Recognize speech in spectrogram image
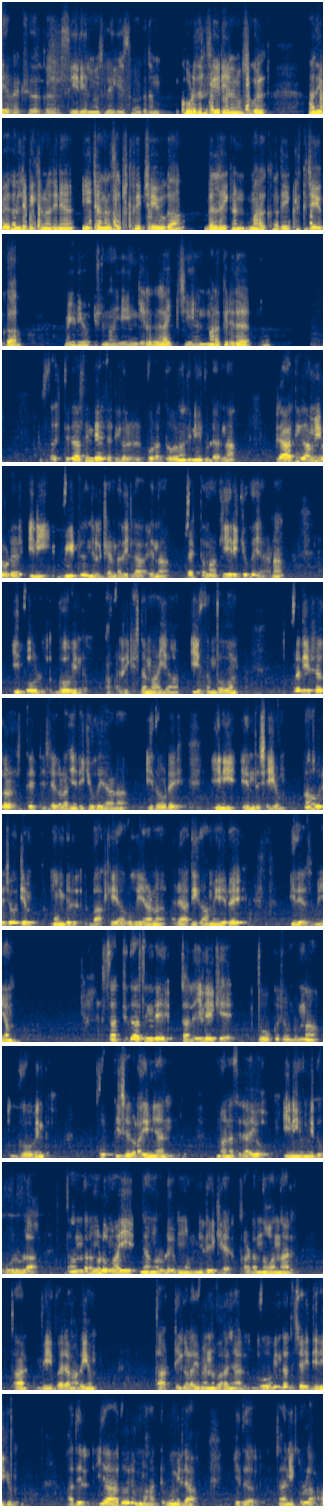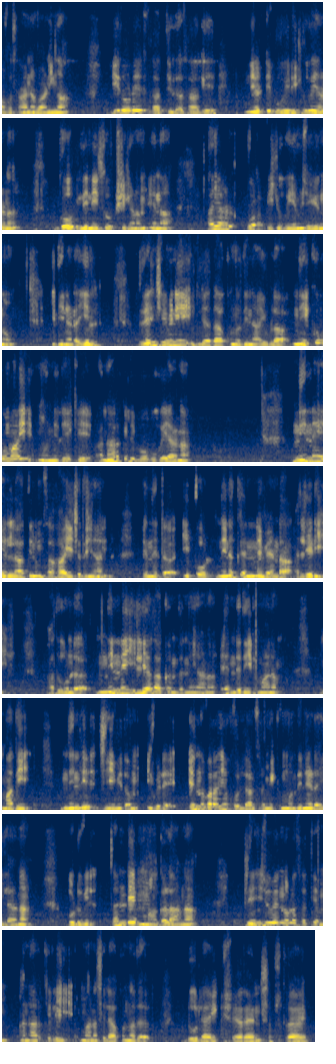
പ്രിയ പ്രേക്ഷകർക്ക് സീരിയൽ ന്യൂസിലേക്ക് സ്വാഗതം. കൂടുതൽ സീരിയൽ ന്യൂസുകൾ അതിവേഗം ലഭിക്കുന്നതിന് ഈ ചാനൽ സബ്സ്ക്രൈബ് ചെയ്യുക ബെൽ ഐക്കൺ മറക്കാതെ ക്ലിക്ക് ചെയ്യുക. വീഡിയോ ഇഷ്ടമായി എങ്കിൽ ലൈക്ക് ചെയ്യാൻ മറക്കരുത്. സത്യദാസിന്റെ ചതികൾ പുറത്തു വന്നതിനെ തുടർന്ന് രാധികാമയോട് ഇനി വീട്ടിൽ നിൽക്കേണ്ടതില്ല എന്ന് വ്യക്തമാക്കിയിരിക്കുകയാണ് ഇപ്പോൾ ഗോവിന്ദ്. അപ്രതീക്ഷിതമായ ഈ സംഭവം പ്രതീക്ഷകൾ തെറ്റിച്ച് കളഞ്ഞിരിക്കുകയാണ് ഇതോടെ ഇനി എന്ത് ചെയ്യും? ആ ഒരു ചോദ്യം മുമ്പിൽ ബാക്കിയാവുകയാണ് രാധികാമയുടെ ഇതേ സമയം. സത്യദാസിന്റെ തലയിലേക്ക് തോക്ക് ചൂണ്ടുന്ന ഗോവിന്ദ് പൊട്ടിച്ചു കളയും ഞാൻ. മനസ്സിലായോ? ഇനിയും ഇതുപോലുള്ള തന്ത്രങ്ങളുമായി ഞങ്ങളുടെ മുന്നിലേക്ക് കടന്നു വന്നാൽ താൻ വിവരമറിയും. തട്ടിക്കളയുമെന്ന് പറഞ്ഞാൽ ഗോവിന്ദ് അത് ചെയ്തിരിക്കും. അതിൽ യാതൊരു മാറ്റവുമില്ല. ഇത് തനിക്കുള്ള അവസാന വാണിങ്ങ. ഇതോടെ സത്യത സാഗെ ഞെട്ടിപ്പോയിരിക്കുകയാണ്. ഗോവിന്ദിനെ സൂക്ഷിക്കണം എന്ന അയാൾ ഉറപ്പിക്കുകയും ചെയ്യുന്നു. ഇതിനിടയിൽ രഞ്ജീവിനെ ഇല്ലാതാക്കുന്നതിനായുള്ള നീക്കവുമായി മുന്നിലേക്ക് അനാർക്കലി പോവുകയാണ് നിന്നെ എല്ലാത്തിനും സഹായിച്ചത് ഞാൻ. എന്നിട്ട് ഇപ്പോൾ നിനക്ക് എന്നെ വേണ്ട അല്ലേടി? അതുകൊണ്ട് നിന്നെ ഇല്ലാതാക്കാൻ തന്നെയാണ് എന്റെ തീരുമാനം. മതി. നിന്റെ ജീവിതം ഇവിടെ എന്ന് പറഞ്ഞ് കൊല്ലാൻ ശ്രമിക്കുന്നതിനിടയിലാണ് ഒടുവിൽ തന്റെ മകളാണ്. രഞ്ജു എന്നുള്ള സത്യം അനാർക്കലി മനസ്സിലാക്കുന്നത്. Do like share and subscribe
